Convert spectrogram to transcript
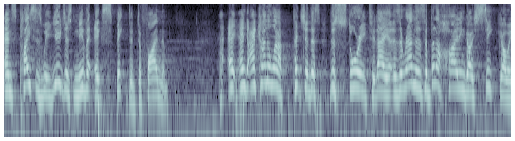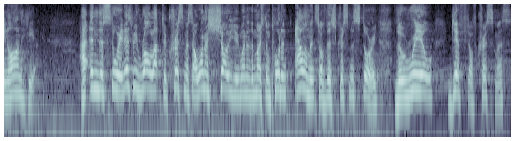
in places where you just never expected to find them. And I kind of want to picture this, this story today as around there's a bit of hide and go seek going on here uh, in this story. And as we roll up to Christmas, I want to show you one of the most important elements of this Christmas story the real gift of Christmas.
